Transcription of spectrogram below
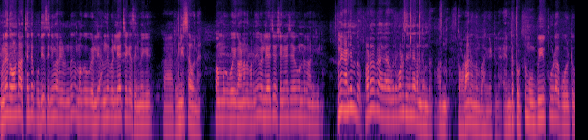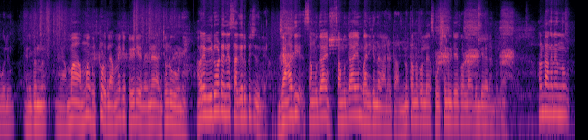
മോനെ തോണ്ട അച്ഛന്റെ പുതിയ സിനിമ ഇറങ്ങിയിട്ടുണ്ട്. നമുക്ക് വെള്ളി അന്ന് വെള്ളിയാഴ്ചയൊക്കെ സിനിമയ്ക്ക് റിലീസാവുന്നത് അപ്പോൾ നമുക്ക് പോയി കാണാമെന്ന് പറഞ്ഞ് വെള്ളിയാഴ്ച ശനിയാഴ്ച കൊണ്ട് കാണിക്കും. അങ്ങനെ കാണിച്ചിട്ടുണ്ട്. പടമൊക്കെ ഒരുപാട് സിനിമ കണ്ടിട്ടുണ്ട്. അന്ന് തൊടാനൊന്നും ഭാഗ്യമായിട്ടില്ല. എന്റെ തൊട്ട് മുമ്പിൽ കൂടെ പോയിട്ട് പോലും എനിക്കൊന്ന് അമ്മ അമ്മ വിട്ടുകൊടുത്തില്ല അമ്മയ്ക്ക് പേടിയായിരുന്നു. എന്നെ അടിച്ചുകൊണ്ട് പോകുന്നേ. അവരെ വീടുമായിട്ട് എന്നെ സഹകരിപ്പിച്ചതില്ല. ജാതി സമുദായം സമുദായം ഭരിക്കുന്ന കാലഘട്ടം. അന്നത്തെ കണക്കുള്ള സോഷ്യൽ മീഡിയയൊക്കെ ഉള്ള വലിയ കാലം ഉണ്ടല്ലോ. അതുകൊണ്ട് അങ്ങനെയൊന്നും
